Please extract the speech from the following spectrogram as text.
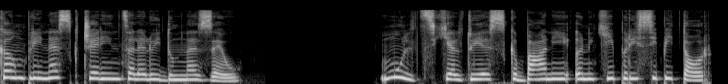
că împlinesc cerințele lui Dumnezeu. Mulți cheltuiesc banii în chip risipitor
